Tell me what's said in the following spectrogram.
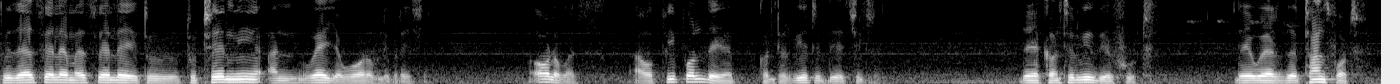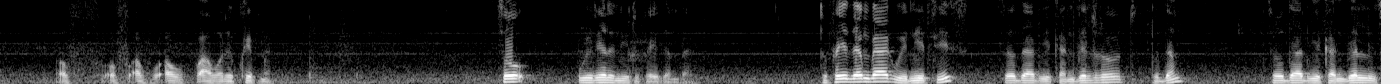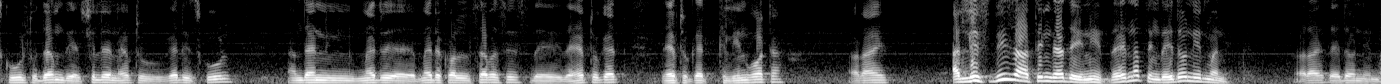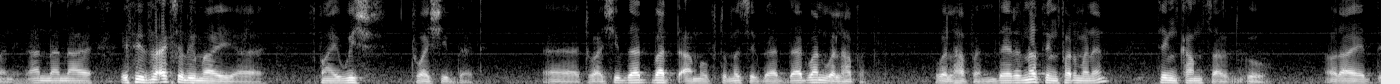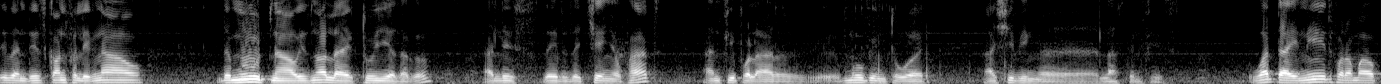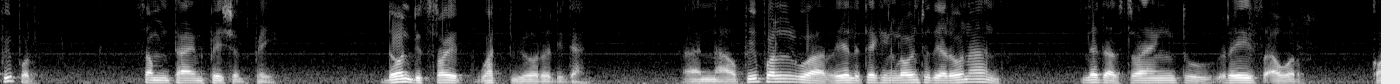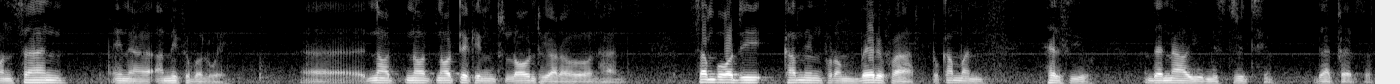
to the SPLM, SPLA, to, to train me and wage a war of liberation. All of us, our people, they have contributed their children. They have contributed their food. They were the transport of, of, of, of our equipment. So we really need to pay them back. To pay them back, we need fees so that we can build road to them, so that we can build a school to them. Their children have to get to school, and then med medical services they, they have to get. They have to get clean water, all right? At least these are things that they need. They nothing. They don't need money, all right? They don't need money. And, and uh, it is actually my, uh, my wish to achieve that uh, to achieve that, but I'm optimistic that that one will happen. Will happen. There is nothing permanent. Thing comes and go. All right. Even this conflict now, the mood now is not like two years ago. At least there is a change of heart, and people are moving toward achieving uh, lasting peace. What I need from our people, sometime patient pay. Don't destroy what we already done. And now people who are really taking law into their own hands, let us trying to raise our concern in an amicable way, uh, not, not, not taking law into your own hands. Somebody coming from very far to come and help you, and then now you mistreat him, that person.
